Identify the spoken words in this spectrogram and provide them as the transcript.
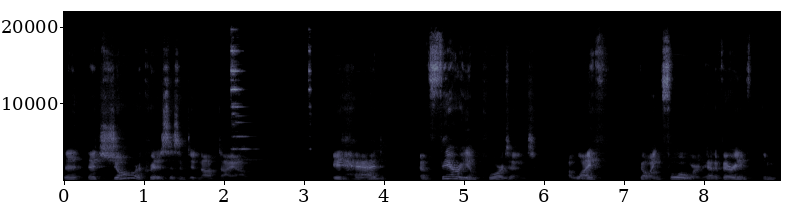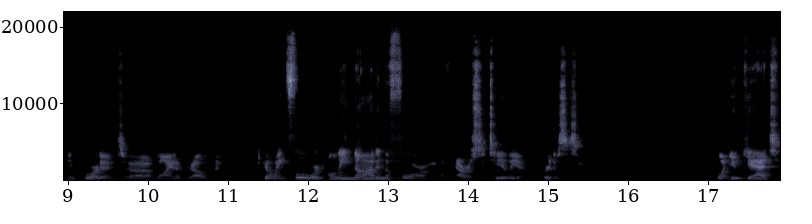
the, that genre criticism did not die out. it had a very important life going forward. It had a very important uh, line of development going forward, only not in the form Aristotelian criticism. What you get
